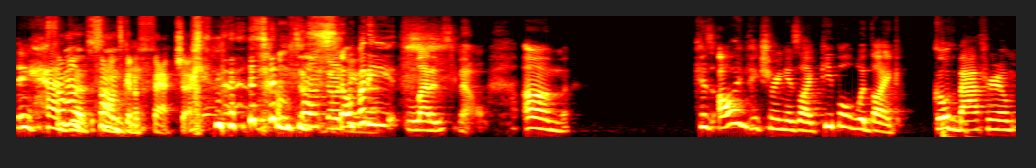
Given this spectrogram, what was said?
They had to Someone, have someone's going to fact check. Some- Don't- don't somebody let us know. Um, because all I'm picturing is like people would like go to the bathroom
